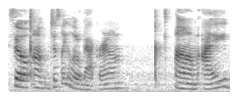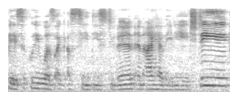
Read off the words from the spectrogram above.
So, um, just like a little background, um, I basically was like a CD student and I have ADHD.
